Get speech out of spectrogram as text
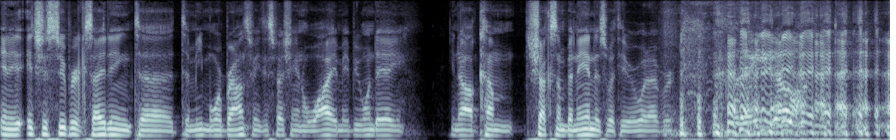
and it, it's just super exciting to to meet more Browns fans, especially in Hawaii. Maybe one day you know, I'll come shuck some bananas with you or whatever. there you go.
